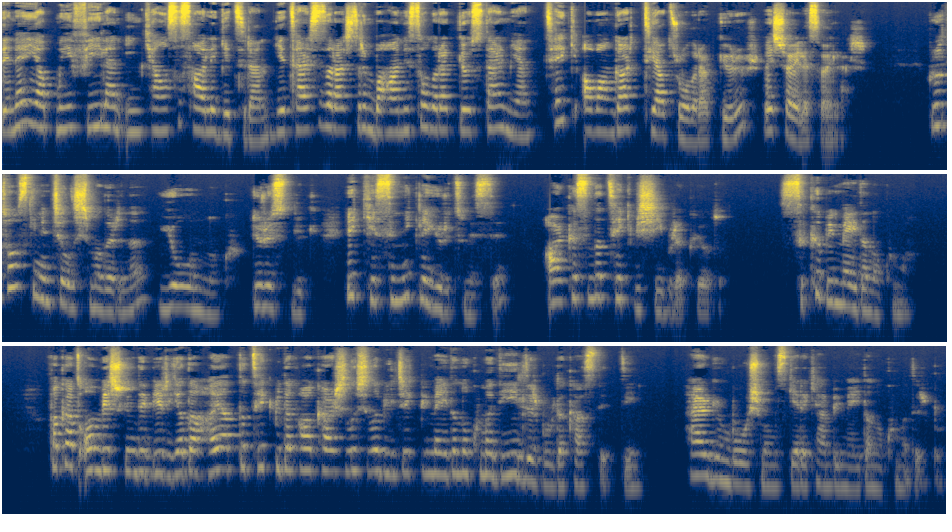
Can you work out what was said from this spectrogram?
deney yapmayı fiilen imkansız hale getiren, yetersiz araçların bahanesi olarak göstermeyen tek avantgard tiyatro olarak görür ve şöyle söyler. Grotowski'nin çalışmalarını yoğunluk, dürüstlük ve kesinlikle yürütmesi arkasında tek bir şey bırakıyordu sıkı bir meydan okuma. Fakat 15 günde bir ya da hayatta tek bir defa karşılaşılabilecek bir meydan okuma değildir burada kastettiğim. Her gün boğuşmamız gereken bir meydan okumadır bu.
